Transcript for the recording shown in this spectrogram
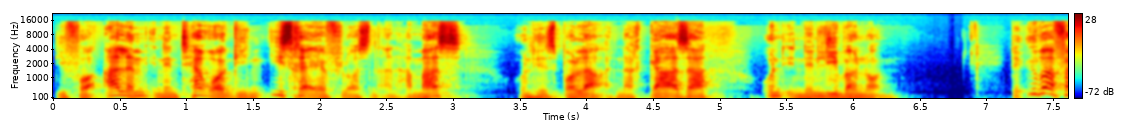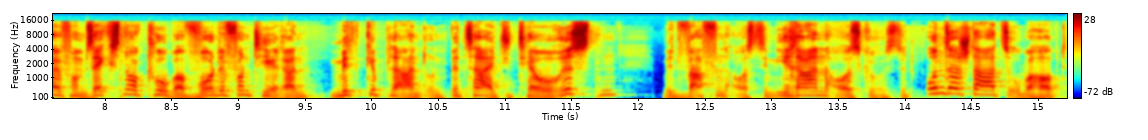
die vor allem in den Terror gegen Israel flossen an Hamas und Hisbollah, nach Gaza und in den Libanon. Der Überfall vom 6. Oktober wurde von Teheran mitgeplant und bezahlt. Die Terroristen mit Waffen aus dem Iran ausgerüstet. Unser Staatsoberhaupt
